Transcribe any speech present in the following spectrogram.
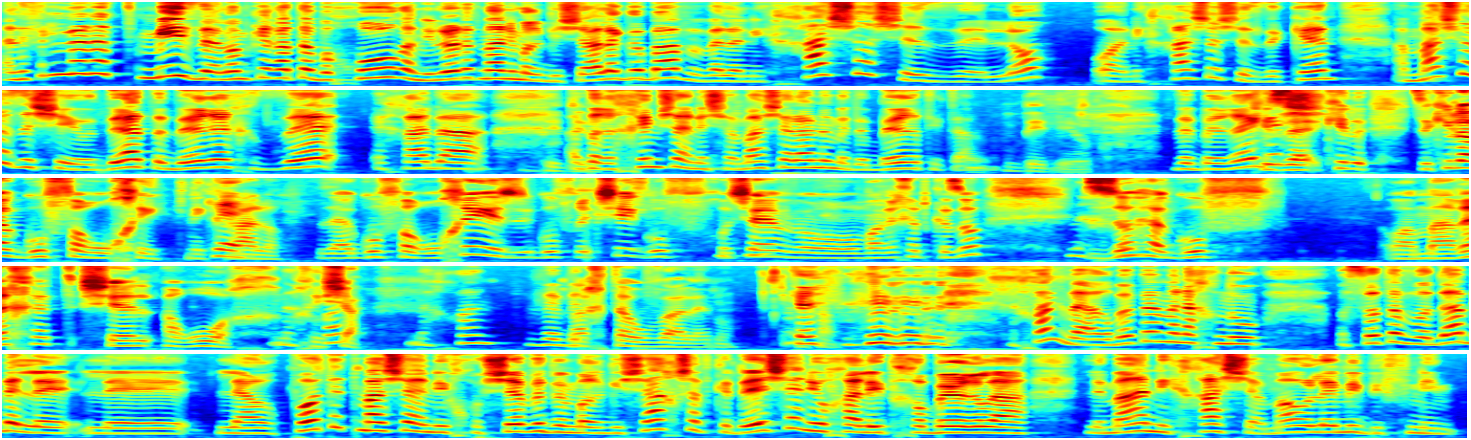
אני אפילו לא יודעת מי זה, לא מכירה את הבחור, אני לא יודעת מה אני מרגישה לגביו, אבל אני חשה שזה לא, או אני חשה שזה כן. המשהו הזה שיודע את הדרך, זה אחד בדיוק. הדרכים שהנשמה שלנו מדברת איתנו. בדיוק. וברגע כי זה ש- כאילו, זה כאילו הגוף הרוחי, נקרא כן. לו. זה הגוף הרוחי, גוף רגשי, גוף חושב, או מערכת כזו. נכון. זו הגוף, או המערכת של הרוח, נכון, חישה. נכון. וב- מערכת האהובה עלינו. כן. נכון, והרבה פעמים אנחנו עושות עבודה בלהרפות את מה שאני חושבת ומרגישה עכשיו, כדי שאני אוכל להתחבר ל, למה אני חשה, מה עולה מבפנים.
